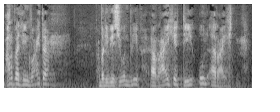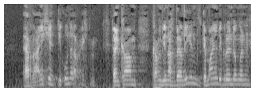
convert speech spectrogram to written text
Arbeit ging weiter. Aber die Vision blieb, erreiche die Unerreichten. Erreiche die Unerreichten. Dann kam, kamen wir nach Berlin, Gemeindegründungen,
